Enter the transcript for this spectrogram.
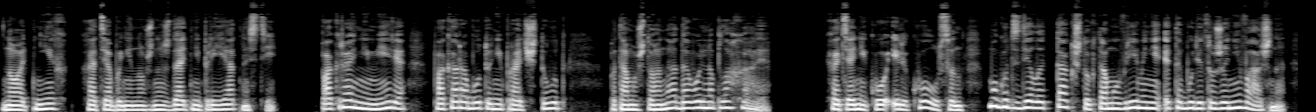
но от них хотя бы не нужно ждать неприятностей. По крайней мере, пока работу не прочтут, потому что она довольно плохая. Хотя Нико или Коусон могут сделать так, что к тому времени это будет уже неважно –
